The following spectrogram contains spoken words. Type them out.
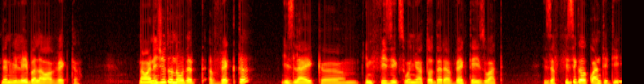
then we label our vector. Now I need you to know that a vector is like um, in physics when you are taught that a vector is what? Is a physical quantity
